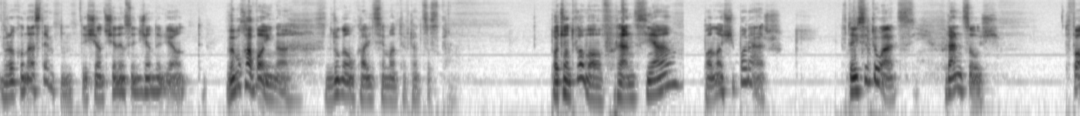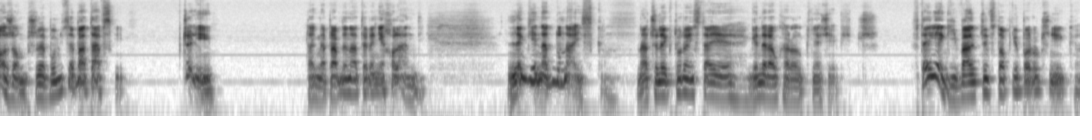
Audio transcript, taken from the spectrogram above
W roku następnym, 1799, wybucha wojna z drugą koalicją antyfrancuską. Początkowo Francja ponosi porażki. W tej sytuacji Francuzi tworzą przy Republice Batawskiej, czyli tak naprawdę na terenie Holandii, Legię Naddunajską, na czele której staje generał Karol Kniaziewicz. W tej legii walczy w stopniu porucznika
